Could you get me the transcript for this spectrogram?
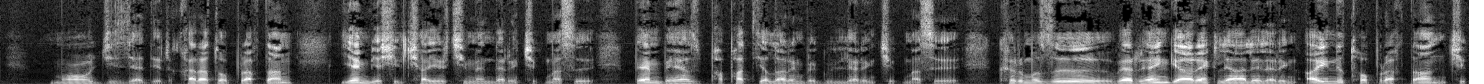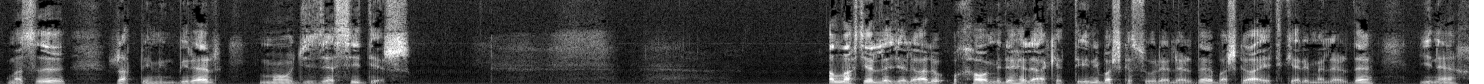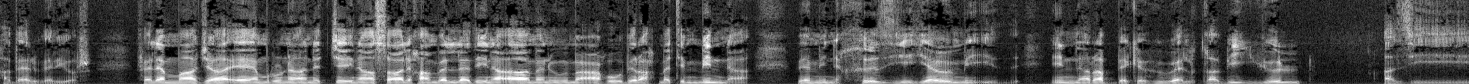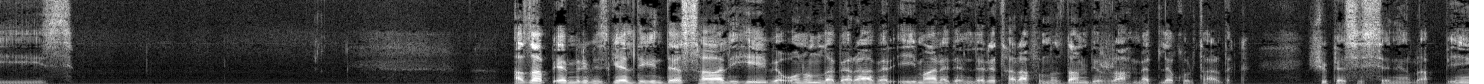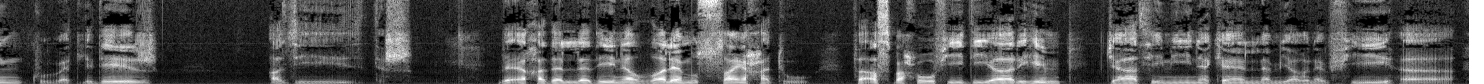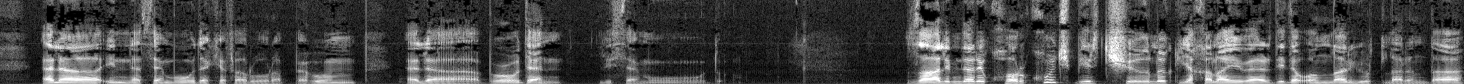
mucizedir. Kara topraktan yemyeşil çayır çimenlerin çıkması, bembeyaz papatyaların ve güllerin çıkması, kırmızı ve rengarenk lalelerin aynı topraktan çıkması Rabbimin birer mucizesidir. Allah Celle Celaluhu o kavmi de helak ettiğini başka surelerde, başka ayet-i kerimelerde yine haber veriyor. فَلَمَّا جَاءَ اَمْرُنَا نَجَّيْنَا صَالِحًا وَالَّذ۪ينَ آمَنُوا مَعَهُ بِرَحْمَةٍ مِنَّا وَمِنْ خِزْيِ يَوْمِئِذٍ اِنَّ رَبَّكَ هُوَ الْقَبِيُّ الْعَز۪يزِ Azap emrimiz geldiğinde Salih'i ve onunla beraber iman edenleri tarafımızdan bir rahmetle kurtardık. Şüphesiz senin Rabbin kuvvetlidir, azizdir. Ve ehadellezine zalemus sayhatu fe asbahu fi diyarihim cathimine ken lem yagnev fiha. Ela inne semude keferu rabbehum Ela bu'den li semud. Zalimleri korkunç bir çığlık yakalayıverdi de onlar yurtlarında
